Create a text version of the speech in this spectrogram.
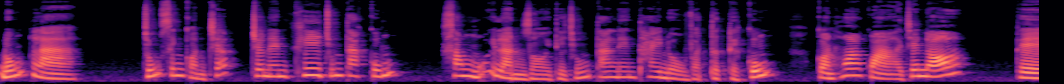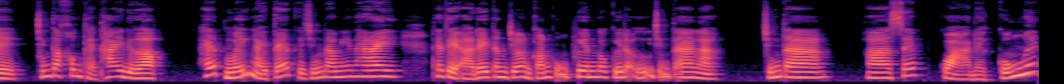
đúng là chúng sinh còn chấp cho nên khi chúng ta cúng xong mỗi lần rồi thì chúng ta nên thay đồ vật thực để cúng. Còn hoa quả ở trên đó thì chúng ta không thể thay được. Hết mấy ngày tết thì chúng ta mới thay. Thế thì ở đây tâm chứa còn con cũng khuyên các quý đạo hữu chúng ta là chúng ta à, xếp quả để cúng ấy,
